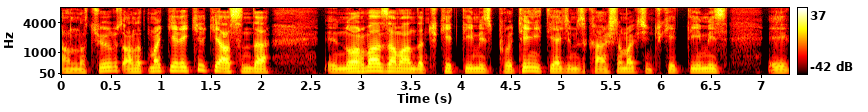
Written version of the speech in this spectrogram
anlatıyoruz. Anlatmak gerekir ki aslında e, normal zamanda tükettiğimiz protein ihtiyacımızı karşılamak için tükettiğimiz e,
